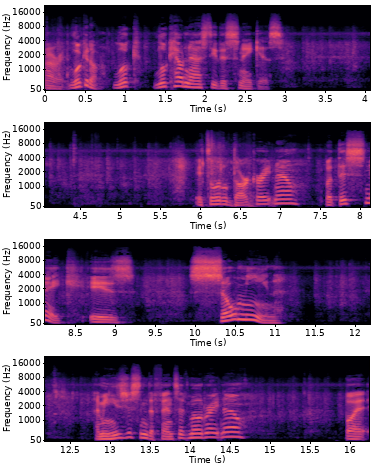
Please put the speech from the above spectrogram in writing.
All right, look at him. Look, look how nasty this snake is. It's a little dark right now, but this snake is so mean. I mean, he's just in defensive mode right now, but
